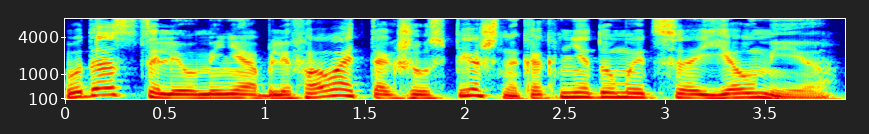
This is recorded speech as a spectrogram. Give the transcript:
удастся ли у меня блефовать так же успешно, как мне думается, я умею.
